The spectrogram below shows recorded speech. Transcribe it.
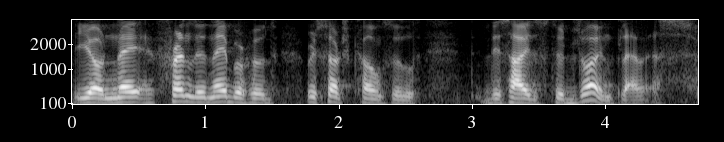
your na friendly neighborhood research council decides to join Plan S.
